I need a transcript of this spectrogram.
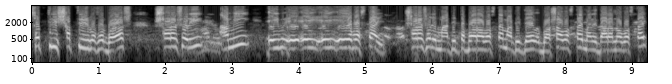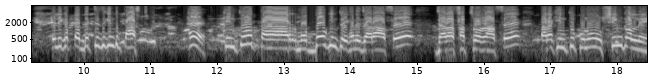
ছত্রিশ সাত্রিশ বছর বয়স, সরাসরি আমি এই, এই- এই অবস্থায়, সরাসরি মাটিতে বড় অবস্থায়, মাটিতে বসা অবস্থায় মানে দাঁড়ানো অবস্থায় হেলিকপ্টার দেখতেছি কিন্তু পাস্ট হ্যাঁ কিন্তু তার মধ্যেও কিন্তু এখানে যারা আছে যারা ছাত্ররা আছে, তারা কিন্তু কোনো শৃঙ্খল নেই।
